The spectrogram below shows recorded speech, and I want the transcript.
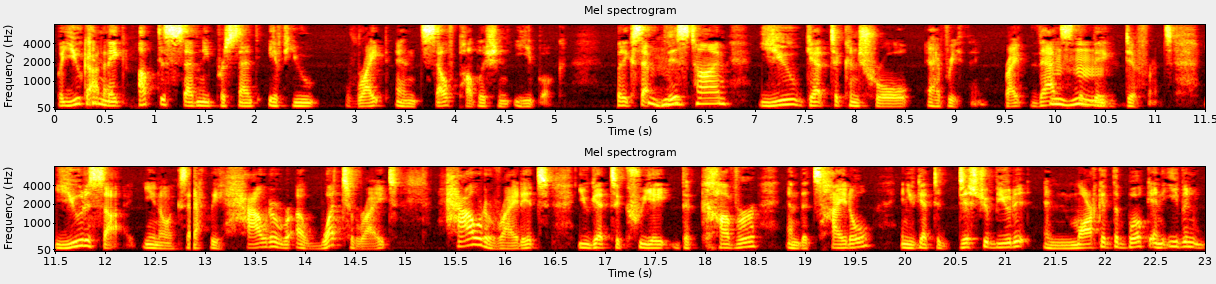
But you Got can it. make up to seventy percent if you write and self-publish an ebook. But except Mhm. this time, you get to control everything, right? That's Mhm. the big difference. You decide, you know, exactly how to, uh, what to write, how to write it. You get to create the cover and the title, and you get to distribute it and market the book and even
